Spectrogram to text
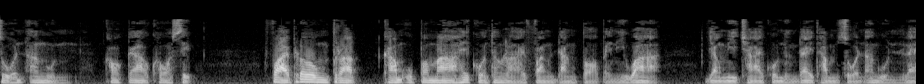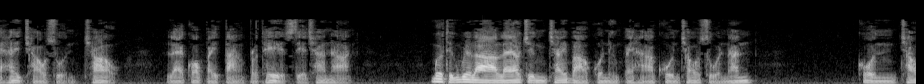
สวนองุ่น ข้อ 9 ข้อ 10 ฝ่ายพระองค์ตรัสคำอุปมาให้คนทั้งหลายฟังดังต่อไปนี้ว่า ยังมีชายคนหนึ่งได้ทำสวนองุ่นและให้ชาวสวนเช่า และก็ไปต่างประเทศเสียชานาน เมื่อถึงเวลาแล้วจึงใช้บ่าวคนหนึ่งไปหาคนเช่าสวนนั้น คนเช่า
